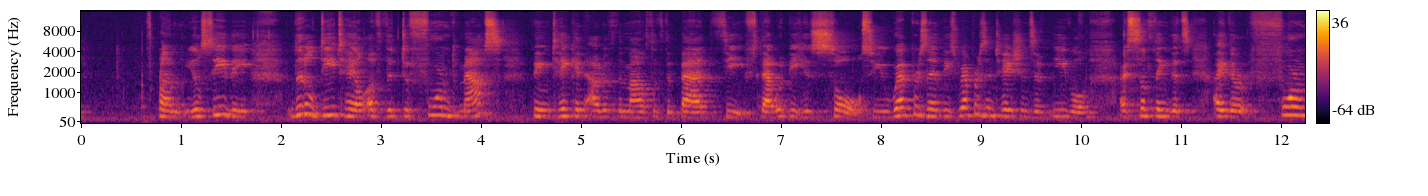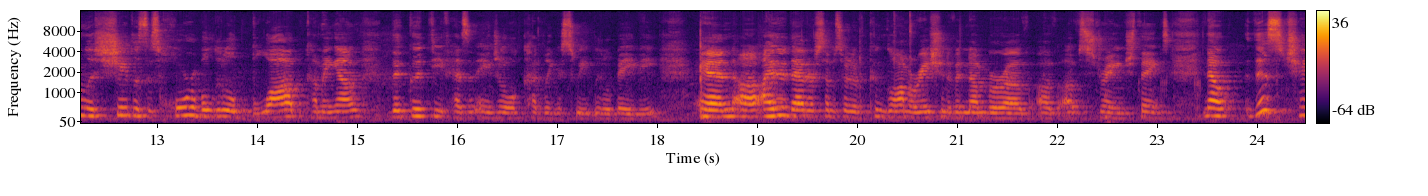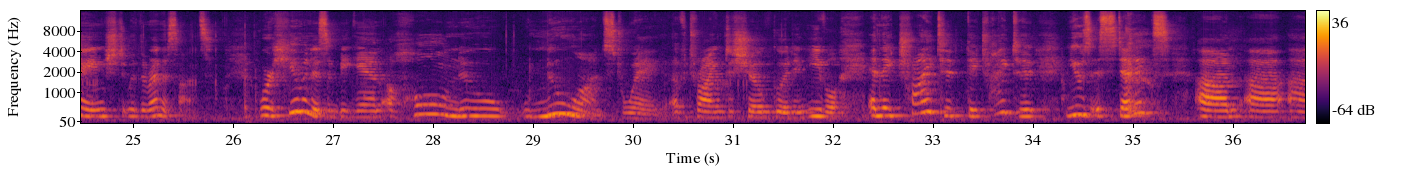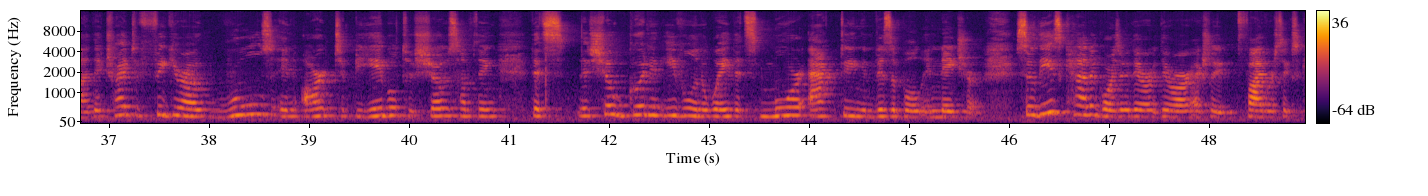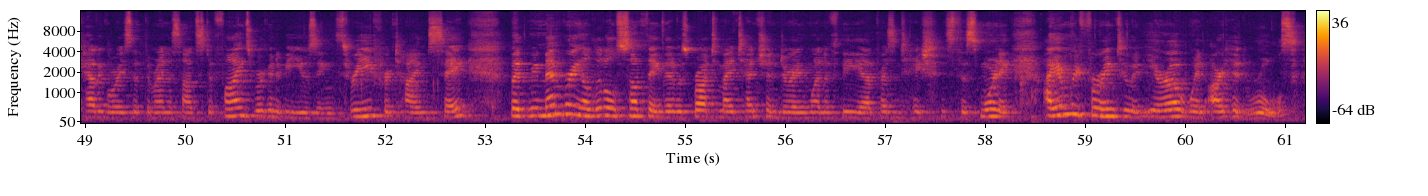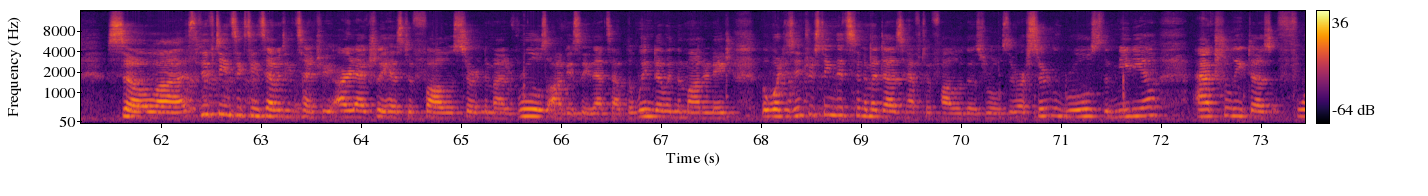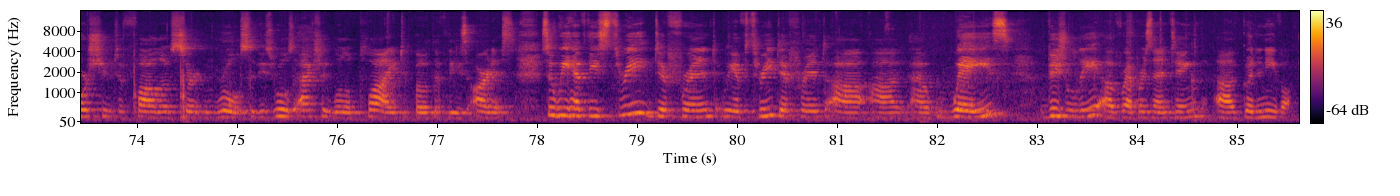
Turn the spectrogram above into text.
Um, you'll see the little detail of the deformed mass being taken out of the mouth of the bad thief. That would be his soul. So you represent these representations of evil are something that's either formless, shapeless, this horrible little blob coming out. The good thief has an angel cuddling a sweet little baby. And uh, either that or some sort of conglomeration of a number of, of, of strange things. Now, this changed with the Renaissance where humanism began a whole new nuanced way of trying to show good and evil. And they tried to they tried to use aesthetics um, uh, uh, they tried to figure out rules in art to be able to show something that's that show good and evil in a way that's more acting and visible in nature. So these categories, there are, there are actually five or six categories that the Renaissance defines. We're going to be using three for time's sake. But remembering a little something that was brought to my attention during one of the uh, presentations this morning, I am referring to an era when art had rules. So uh, 15th, 16th, 17th century, art actually has to follow a certain amount of rules. Obviously, that's out the window in the modern age. But what is interesting that cinema does have to follow those rules. There are certain rules. The media actually does force you to follow certain rules. So these rules actually will apply to both of these artists. So we have these three different, we have three different uh, uh, uh ways visually of representing uh, good and evil.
